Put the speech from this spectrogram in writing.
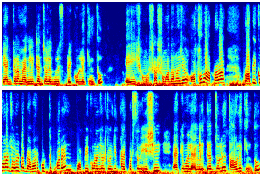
এক গ্রাম এক লিটার জলে গুলো স্প্রে করলে কিন্তু এই সমস্যার সমাধান হয়ে যায়। অথবা আপনারা প্রপিকোনা জলটা ব্যবহার করতে পারেন। Propiconazole twenty five percent EC এক এম এক লিটার জলে, তাহলে কিন্তু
